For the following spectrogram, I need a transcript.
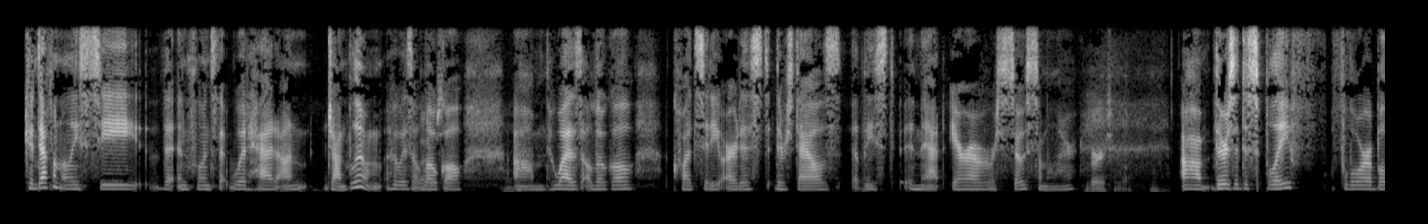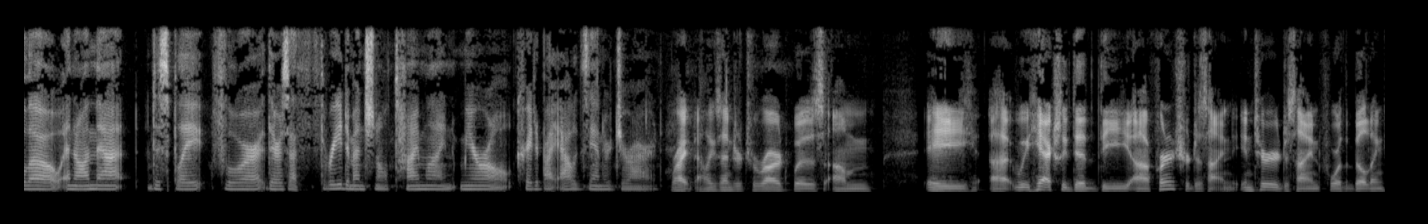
can definitely see the influence that Wood had on John Bloom, who is a local, um, who was a local Quad City artist. Their styles, at least in that era, were so similar. Very similar. Mm-hmm. Um, there's a display f- floor below, and on that display floor, there's a three dimensional timeline mural created by Alexander Girard. Right. Alexander Girard was um, a. Uh, he actually did the uh, furniture design, interior design for the building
